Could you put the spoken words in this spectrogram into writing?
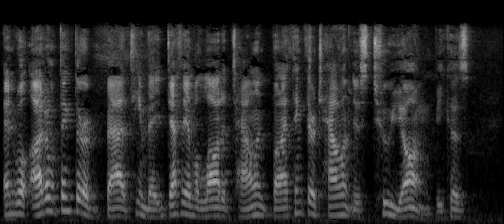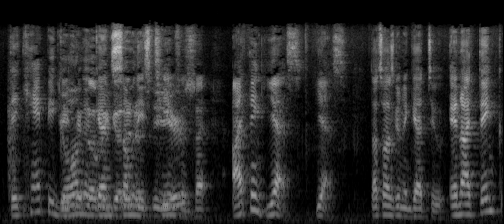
And well, I don't think they're a bad team. They definitely have a lot of talent, but I think their talent is too young because they can't be Do going they'll be against some of these teams. years? I think yes, yes. That's what I was gonna get to. And I think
